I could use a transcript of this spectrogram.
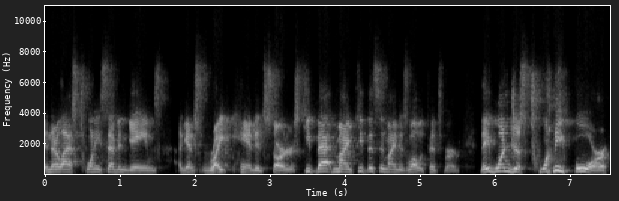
in their last 27 games against right handed starters. Keep that in mind. Keep this in mind as well with Pittsburgh. They've won just 24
